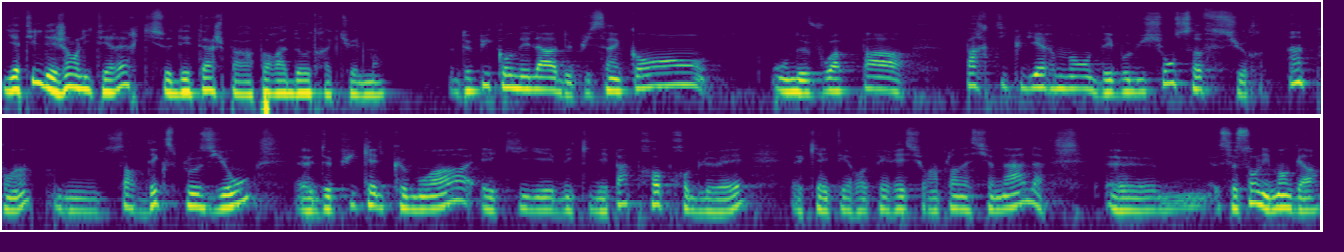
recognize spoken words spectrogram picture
Y a-t-il des gens littéraires qui se détachent par rapport à d'autres actuellement? Depuis qu'on est là, depuis cinq ans, on ne voit pas particulièrement d'évolution, sauf sur un point, une sorte d'explosion euh, depuis quelques mois, et qui est, mais qui n'est pas propre au bleuet, euh, qui a été repéré sur un plan national, euh, ce sont les mangas.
